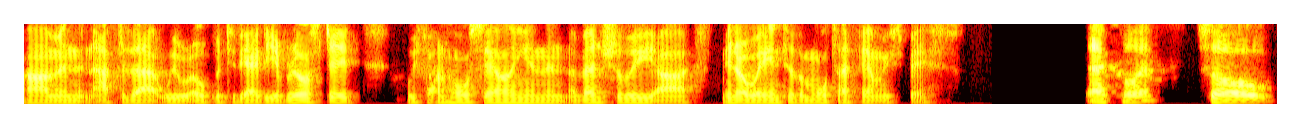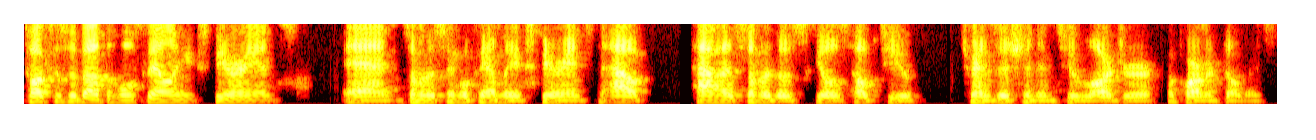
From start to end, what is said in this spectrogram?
Um, and then after that, we were open to the idea of real estate. We found wholesaling and then eventually uh, made our way into the multifamily space. Excellent. So, talk to us about the wholesaling experience and some of the single family experience and how how has some of those skills helped you transition into larger apartment buildings?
